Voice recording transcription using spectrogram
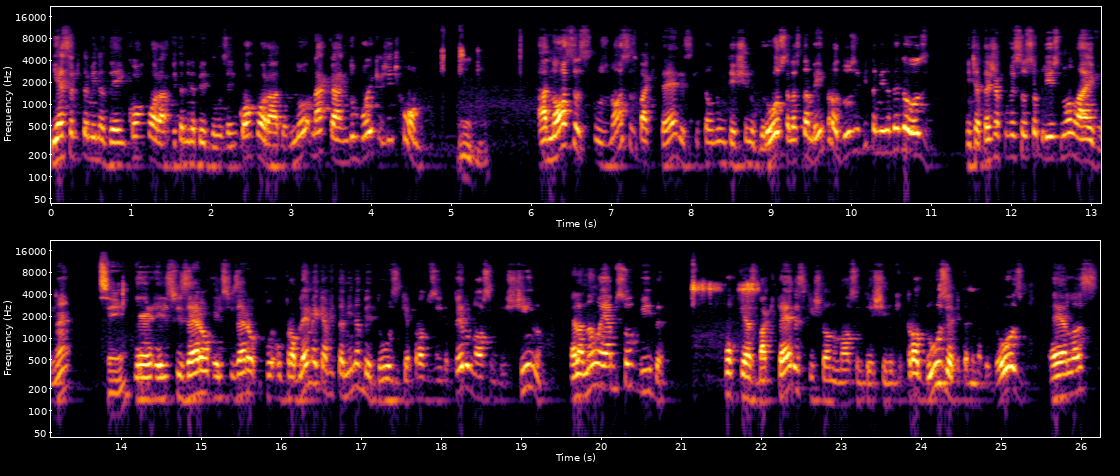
E essa vitamina D é incorporada, vitamina B12 é incorporada no- na carne do boi que a gente come. Uhum. As nossas, os nossas bactérias que estão no intestino grosso, elas também produzem vitamina B12. A gente até já conversou sobre isso no live, né? Sim. É, eles fizeram, eles fizeram. O problema é que a vitamina B12, que é produzida pelo nosso intestino, ela não é absorvida. Porque as bactérias que estão no nosso intestino que produzem a vitamina B12, elas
